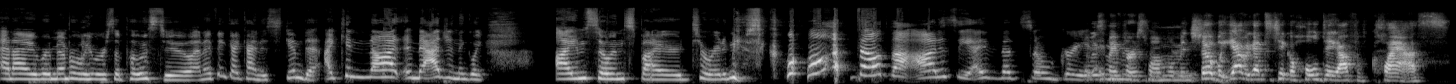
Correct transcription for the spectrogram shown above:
and I remember we were supposed to, and I think I kind of skimmed it. I cannot imagine them going, I am so inspired to write a musical about the Odyssey. I that's so great. It was my first one woman show, but yeah, we got to take a whole day off of class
